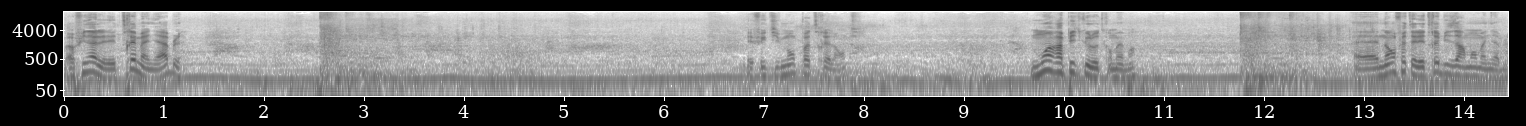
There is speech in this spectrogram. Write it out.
Bah, au final, elle est très maniable. Effectivement, pas très lente. Moins rapide que l'autre quand même. hein. Euh, non, en fait, elle est très bizarrement maniable.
